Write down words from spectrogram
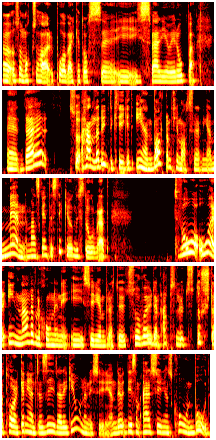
och som också har påverkat oss eh, i, i, Sverige och Europa. Eh, där så handlade inte kriget enbart om klimatförändringar, men man ska inte sticka under stol med att Två år innan revolutionen i, Syrien bröt ut så var ju den absolut största torkan i Al Jazeera-regionen i Syrien, det, det, som är Syriens kornbod.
